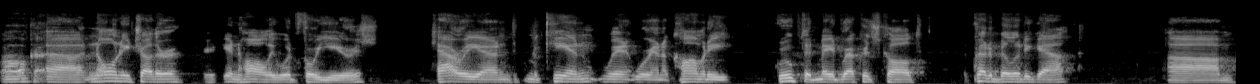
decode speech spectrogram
Oh, okay. uh, known each other in Hollywood for years. Harry and McKeon were, were in a comedy group that made records called The Credibility Gap. Um,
